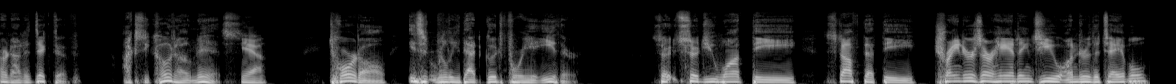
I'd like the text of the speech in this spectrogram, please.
are not addictive. Oxycodone is. Yeah. Toradol isn't really that good for you either. So, so do you want the stuff that the trainers are handing to you under the table,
